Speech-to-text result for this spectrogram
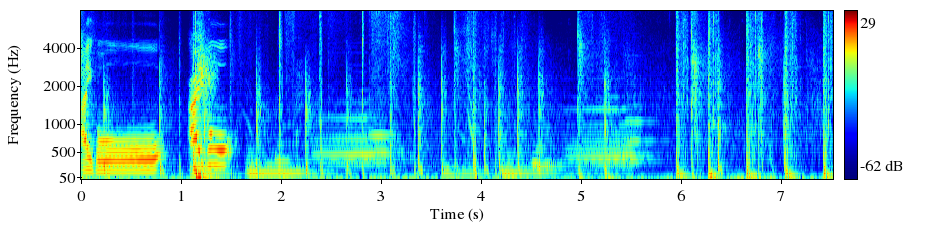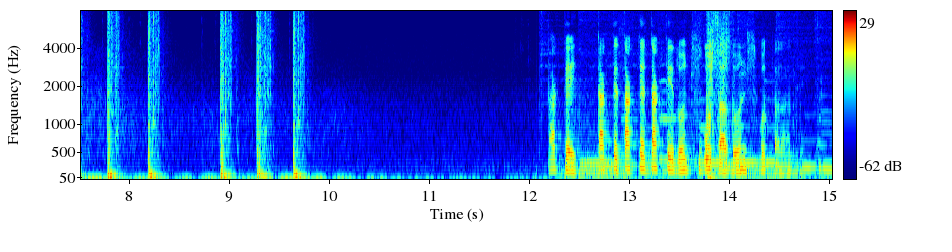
아이고 아이고. 딱대 딱대 딱대 딱대. 넌 죽었다 넌 죽었다 나한테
